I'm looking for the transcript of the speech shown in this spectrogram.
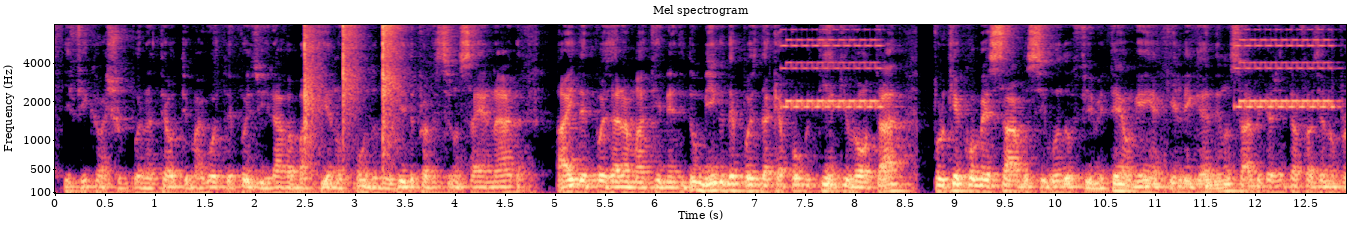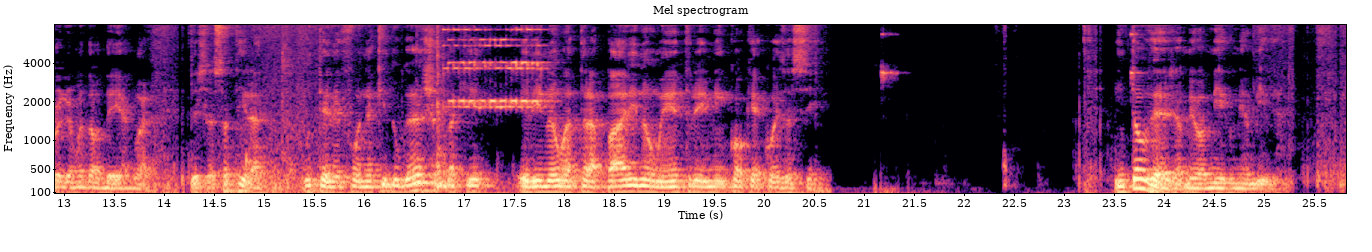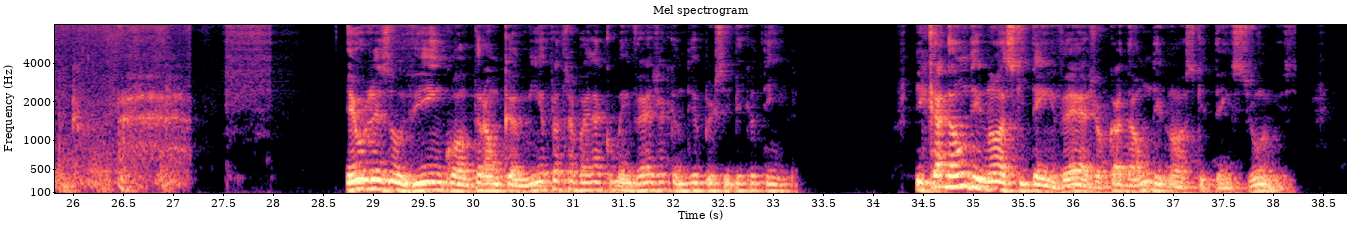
e ficava chupando até a última gota, depois virava, batia no fundo do vidro para ver se não saía nada. Aí depois era matinê de domingo, depois daqui a pouco tinha que voltar, porque começava o segundo filme. Tem alguém aqui ligando e não sabe que a gente está fazendo um programa da aldeia agora. Deixa eu só tirar o telefone aqui do gancho para que ele não atrapalhe, não entre em qualquer coisa assim. Então veja, meu amigo, minha amiga. Eu resolvi encontrar um caminho para trabalhar com uma inveja que um dia eu percebi que eu tinha. E cada um de nós que tem inveja, ou cada um de nós que tem ciúmes,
